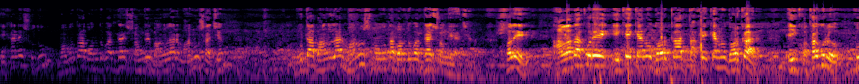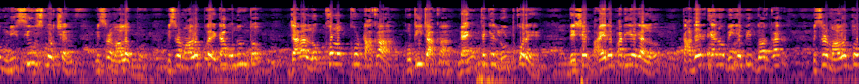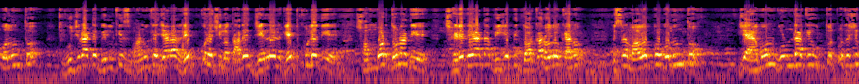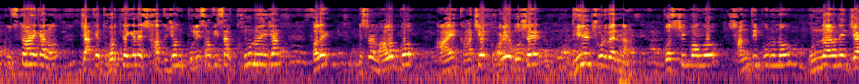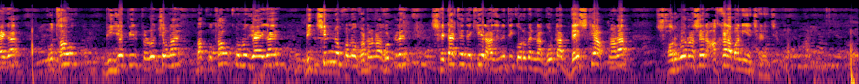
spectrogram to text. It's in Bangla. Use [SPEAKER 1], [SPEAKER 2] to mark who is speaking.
[SPEAKER 1] এখানে শুধু মমতা বন্দ্যোপাধ্যায়ের সঙ্গে বাংলার মানুষ আছেন, গোটা বাংলার মানুষ মমতা বন্দ্যোপাধ্যায়ের সঙ্গে আছেন। ফলে আলাদা করে একে কেন দরকার, তাকে কেন দরকার, এই কথাগুলো খুব মিসইউজ করছেন মিস্টার মালব্য। মিস্টার মালব্য, এটা বলুন তো, যারা লক্ষ লক্ষ টাকা, কোটি টাকা ব্যাংক থেকে লুট করে দেশের বাইরে পালিয়ে গেল, তাদের কেন বিজেপির দরকার? মিস্টার মালব্য, বলুন তো, গুজরাটে বিলকিস ভানুকে যারা রেপ করেছিল, তাদের জেলের গেট খুলে দিয়ে, সম্বর্ধনা দিয়ে ছেড়ে দেওয়াটা বিজেপির দরকার হলো কেন? মিস্টার মালব্য, বলুন তো, যে এমন গুন্ডাকে উত্তরপ্রদেশে পুষতে হয় কেন, যাকে ধরতে গেলে সাতজন পুলিশ অফিসার খুন হয়ে যান? ফলে মিস্টার মালব্য আয় কাঁচের ঘরে বসে ঢিল ছুড়বেন না। পশ্চিমবঙ্গ শান্তিপূর্ণ উন্নয়নের জায়গা, কোথাও বিজেপির প্ররোচনায় বা কোথাও কোনো জায়গায় বিচ্ছিন্ন কোনো ঘটনা ঘটলে সেটাকে দেখিয়ে রাজনীতি করবেন না। গোটা দেশকে আপনারা সর্বনাশের আখড়া বানিয়ে ছেড়েছেন।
